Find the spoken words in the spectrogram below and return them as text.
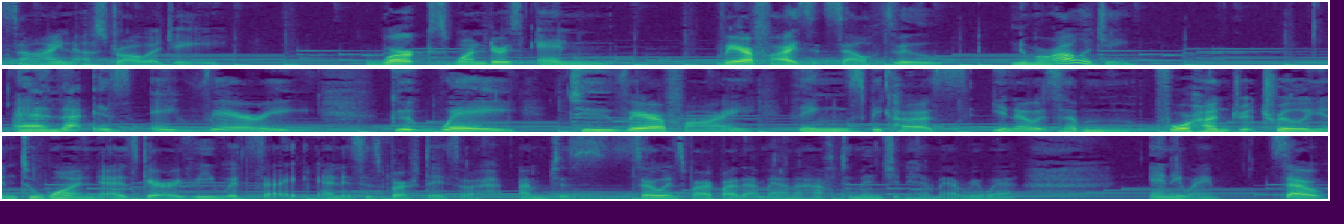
sign astrology, works wonders and verifies itself through numerology. And that is a very good way to verify things because, you know, it's um, a 400 trillion to one, as Gary Vee would say, and it's his birthday. So I'm just so inspired by that man. I have to mention him everywhere. Anyway, so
